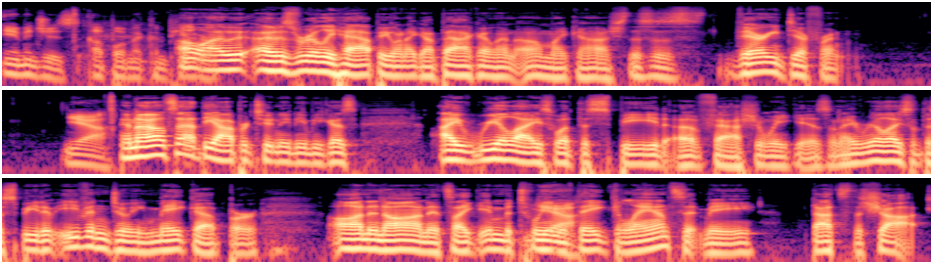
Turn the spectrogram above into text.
images up on the computer? Oh, I, w- I was really happy when I got back. I went, oh my gosh, this is very different. yeah, And I also had the opportunity because I realize what the speed of Fashion Week is, and I realize what the speed of even doing makeup or on and on. It's like in between. Yeah. If they glance at me, that's the shot.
